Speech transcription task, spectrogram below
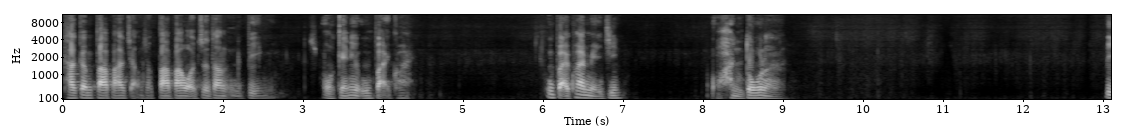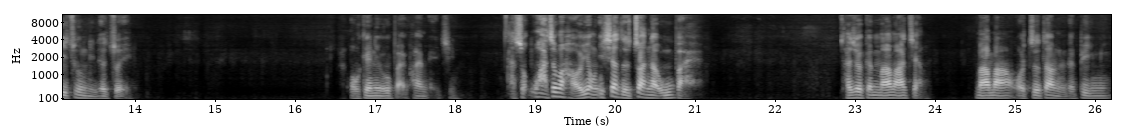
他跟爸爸讲说：‘爸爸，我知道你的病，我给你五百块。’”五百块美金，哇，很多了。闭住你的嘴，我给你五百块美金。他说：“哇，这么好用，一下子赚了五百。”他就跟妈妈讲：“妈妈，我知道你的秘密。”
